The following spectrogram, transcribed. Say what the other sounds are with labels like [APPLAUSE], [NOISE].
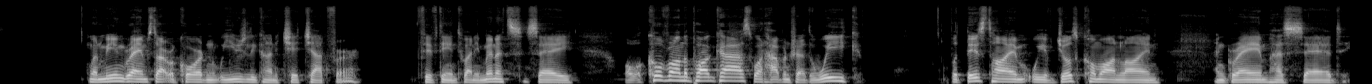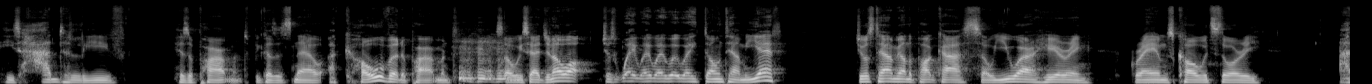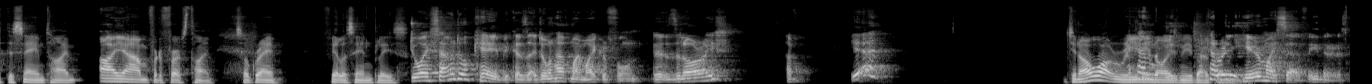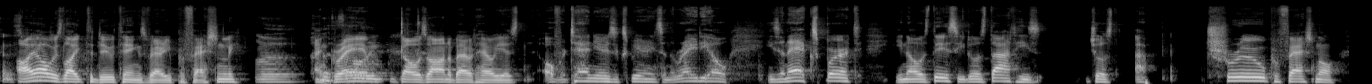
when me and Graham start recording, we usually kind of chit chat for 15, 20 minutes, say what we'll cover on the podcast, what happened throughout the week, but this time we have just come online and Graham has said he's had to leave his apartment because it's now a COVID apartment. so we said, you know what? Just wait, wait, wait, wait, wait. Don't tell me yet. Just tell me on the podcast. So you are hearing Graham's COVID story at the same time. I am for the first time. So Graham, fill us in, please. Do I sound okay because I don't have my microphone? Is it all right? Yeah. Do you know what really annoys really- me about I can't Graham? really hear myself either. It's kind of I always like to do things very professionally. Uh, and [LAUGHS] Graham goes on about how he has over 10 years experience in the radio. He's an expert. He knows this, he does that. He's just a true professional.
